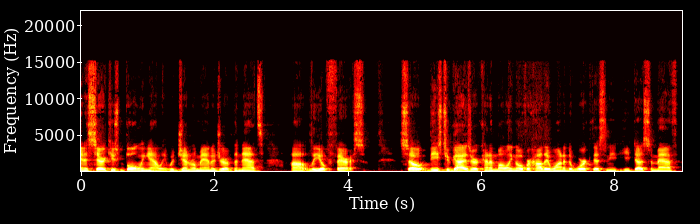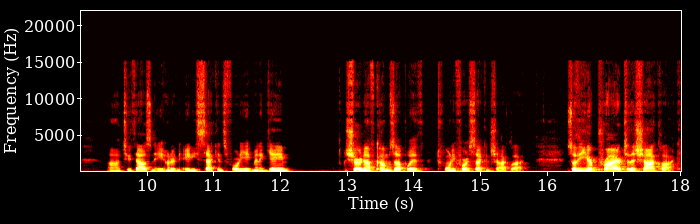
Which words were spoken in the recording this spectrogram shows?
in a Syracuse bowling alley with general manager of the Nats, uh, Leo Ferris. So these two guys are kind of mulling over how they wanted to work this, and he, he does some math. Uh, 2,880 seconds, 48 minute game. Sure enough, comes up with 24 second shot clock. So the year prior to the shot clock,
